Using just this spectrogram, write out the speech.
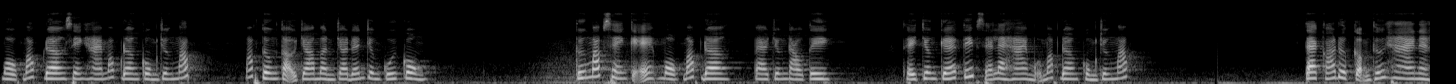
Một móc đơn xen hai móc đơn cùng chân móc. Móc tương tự cho mình cho đến chân cuối cùng. Cứ móc xen kẽ, một móc đơn vào chân đầu tiên thì chân kế tiếp sẽ là hai mũi móc đơn cùng chân móc. Ta có được cụm thứ hai nè.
